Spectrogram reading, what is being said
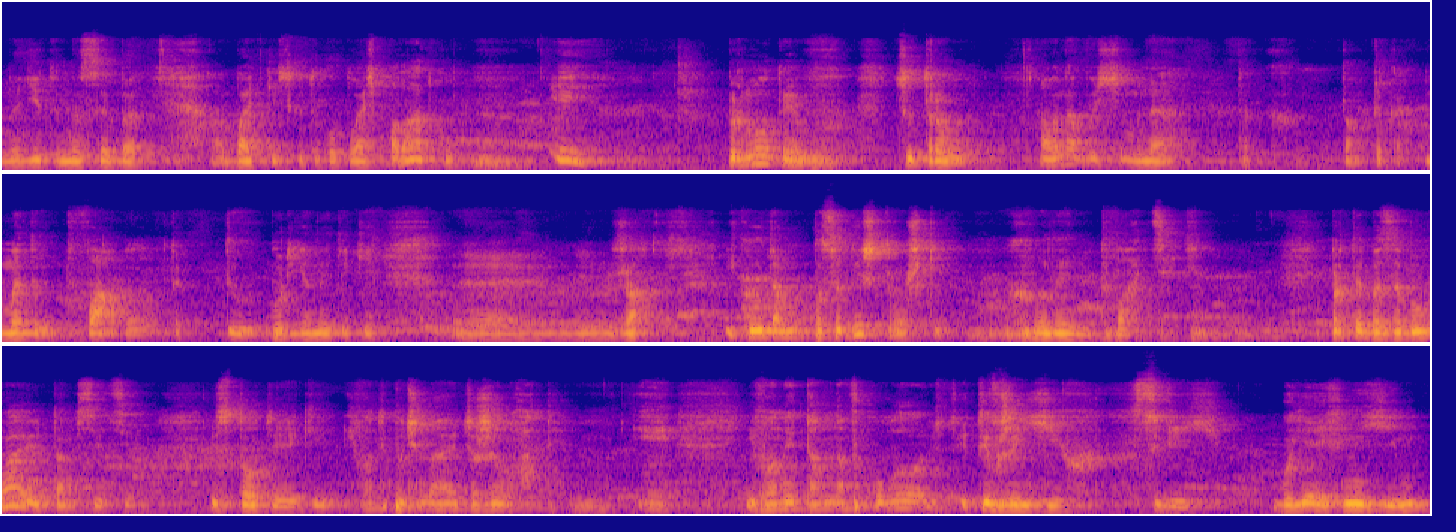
надіти на себе батьківську таку плащ-палатку і пирнути в цю траву. А вона вище мене там така метри два була, так бур'яни такі е, жах. І коли там посидиш трошки, хвилин 20, про тебе забувають там всі ці істоти, які, і вони починають оживати. І, і вони там навколо, і ти вже їх свій. Бо я їх не їм,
